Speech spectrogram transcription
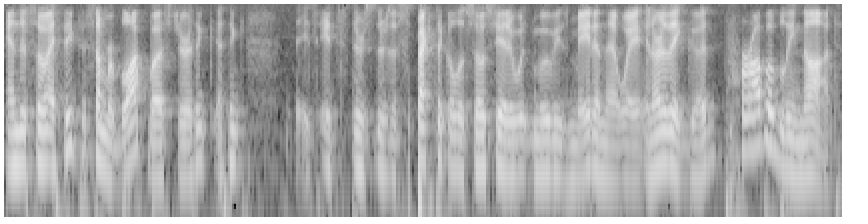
And there's, so I think the summer blockbuster, I think I think it's it's there's there's a spectacle associated with movies made in that way, and are they good? Probably not.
